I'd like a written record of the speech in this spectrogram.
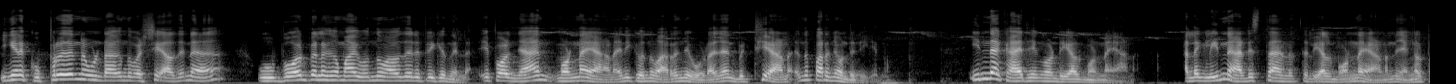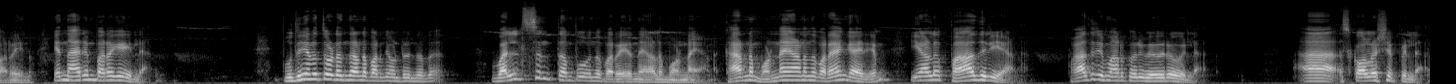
ഇങ്ങനെ കുപ്രചരണം ഉണ്ടാകുന്നു പക്ഷേ അതിന് ഉപോത്ബലകമായി ഒന്നും അവതരിപ്പിക്കുന്നില്ല. ഇപ്പോൾ ഞാൻ മൊണ്ണയാണ് എനിക്കൊന്നും അറിഞ്ഞുകൂടാ ഞാൻ വിഡ്ഢിയാണ് എന്ന് പറഞ്ഞുകൊണ്ടിരിക്കുന്നു. ഇന്ന കാര്യം കൊണ്ട് ഇയാൾ മൊണ്ണയാണ് അല്ലെങ്കിൽ ഇന്ന അടിസ്ഥാനത്തിൽ ഇയാൾ മൊണ്ണയാണെന്ന് ഞങ്ങൾ പറയുന്നു. എന്നാരും പറയുകയില്ല. പൊതുജനത്തോട് എന്താണ് പറഞ്ഞുകൊണ്ടിരുന്നത്? വത്സൻ തമ്പു എന്ന് പറയുന്നയാൾ മൊണ്ണയാണ്. കാരണം മൊണ്ണയാണെന്ന് പറയാൻ കാര്യം ഇയാൾ പാതിരിയാണ്. പാതിരിമാർക്കൊരു വിവരവുമില്ല. സ്കോളർഷിപ്പില്ല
